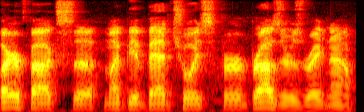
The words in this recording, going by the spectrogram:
Firefox uh, might be a bad choice for browsers right now.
